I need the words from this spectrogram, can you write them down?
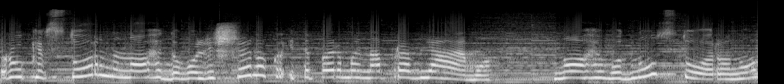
Руки в сторони, ноги доволі широко. І тепер ми направляємо ноги в одну сторону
